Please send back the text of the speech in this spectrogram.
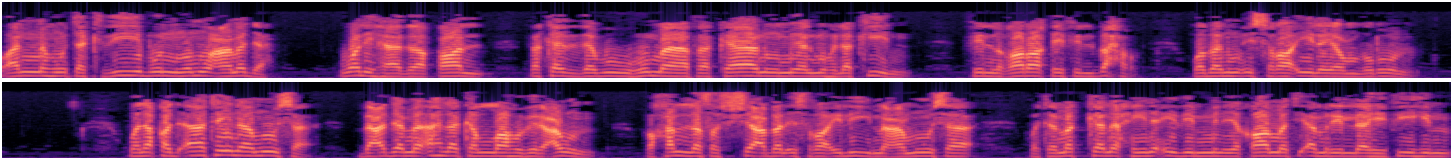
وأنه تكذيب ومعامدة. ولهذا قال فكذبوهما فكانوا من المهلكين في الغرق في البحر وبنو إسرائيل ينظرون. ولقد آتينا موسى بعدما أهلك الله فرعون وخلص الشعب الإسرائيلي مع موسى وتمكن حينئذ من إقامة أمر الله فيهم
